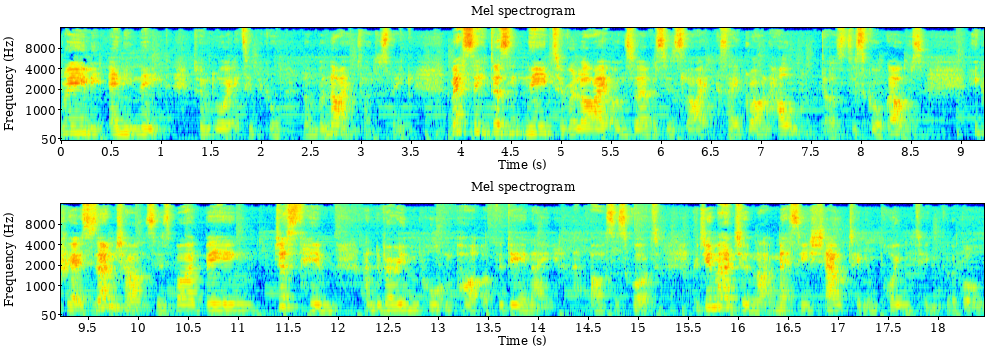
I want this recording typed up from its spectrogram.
really any need to employ a typical number nine, so to speak. Messi doesn't need to rely on services like, say, Grant Holt does to score goals. He creates his own chances by being just him and a very important part of the DNA at Barca squad. Could you imagine like Messi shouting and pointing for the ball?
